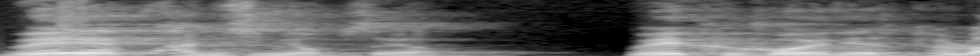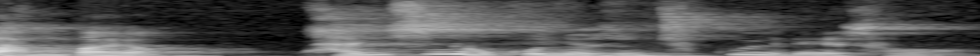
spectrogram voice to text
왜 관심이 없어요? 왜 그거에 대해서 별로 안 봐요? 관심이 없거든요. 전 축구에 대해서.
